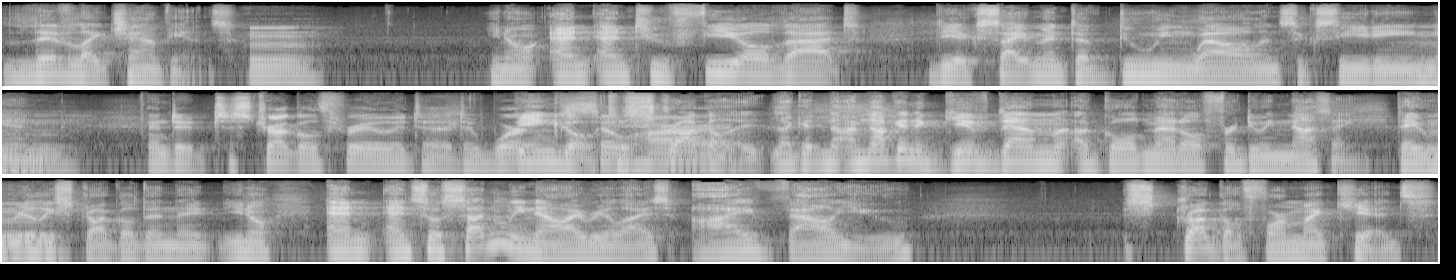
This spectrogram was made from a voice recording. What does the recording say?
live like champions. Mm. You know, and and to feel that the excitement of doing well and succeeding and and to, to struggle through and to, to work bingo so to struggle like i'm not going to give them a gold medal for doing nothing they Mm. really struggled and they you know and and so suddenly now i realize i value struggle for my kids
